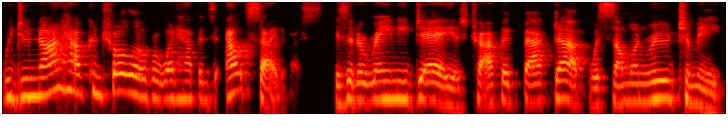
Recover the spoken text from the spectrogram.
We do not have control over what happens outside of us. Is it a rainy day? Is traffic backed up? Was someone rude to me?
